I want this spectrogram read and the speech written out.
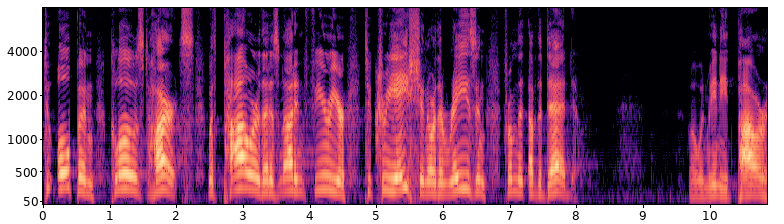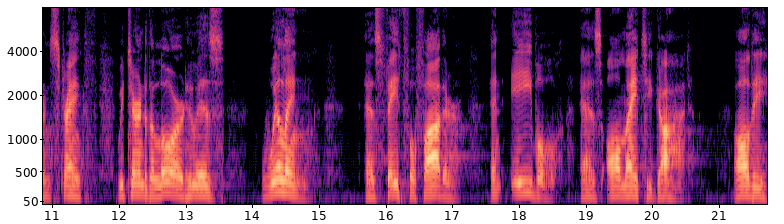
to open closed hearts with power that is not inferior to creation or the raising from the, of the dead. Well, when we need power and strength, we turn to the Lord who is willing as faithful Father and able as Almighty God. All the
